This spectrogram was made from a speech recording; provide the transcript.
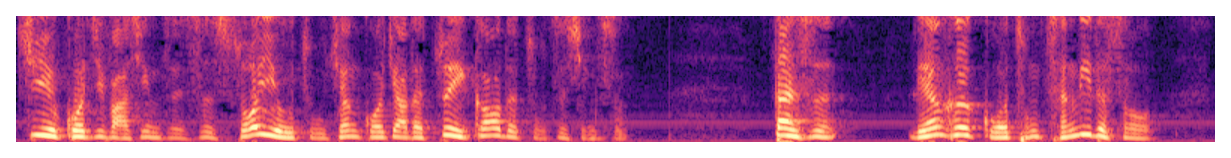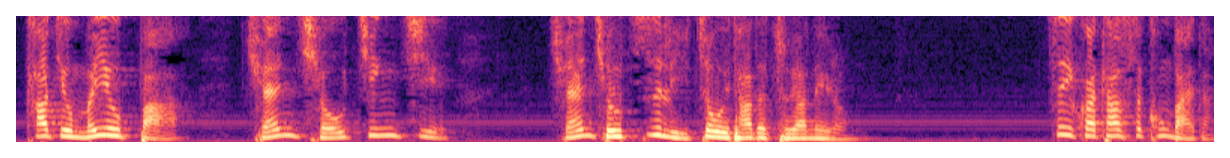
具有国际法性质，是所有主权国家的最高的组织形式，但是联合国从成立的时候，它就没有把全球经济、全球治理作为它的主要内容。这一块它是空白的。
